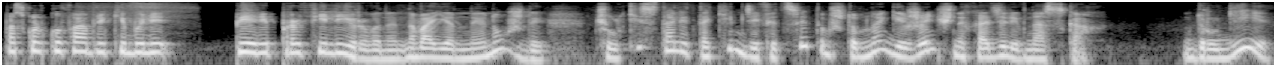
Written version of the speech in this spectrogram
Поскольку фабрики были перепрофилированы на военные нужды, чулки стали таким дефицитом, что многие женщины ходили в носках. Другие,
